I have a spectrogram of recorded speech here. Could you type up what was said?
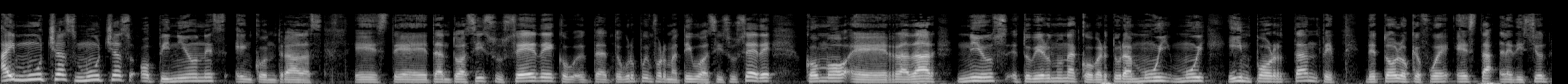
Hay muchas muchas opiniones encontradas. Este, tanto así sucede, tanto grupo informativo así sucede como eh, Radar News eh, tuvieron una cobertura muy muy importante de todo lo que fue esta la edición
